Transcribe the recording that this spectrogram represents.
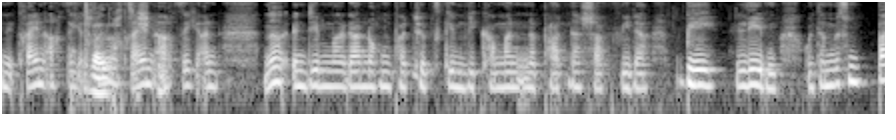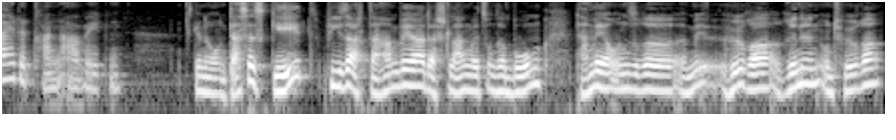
nee, 83, 83, 83 ne? an, ne, indem wir da noch ein paar Tipps geben, wie kann man eine Partnerschaft wieder beleben. Und da müssen beide dran arbeiten. Genau, und dass es geht, wie gesagt, da haben wir ja, da schlagen wir jetzt unseren Bogen, da haben wir ja unsere äh, Hörerinnen und Hörer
